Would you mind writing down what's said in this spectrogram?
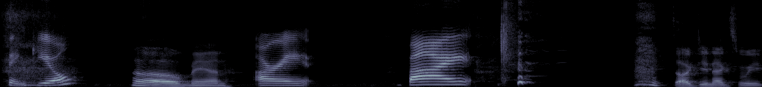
Thank you. Oh man. All right. Bye. Talk to you next week.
